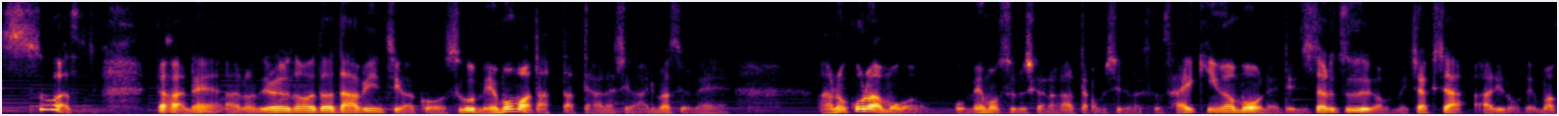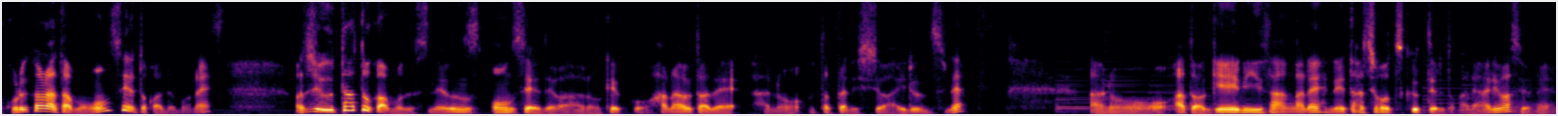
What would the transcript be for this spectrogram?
すぐ忘れちゃう。だからね、あの、レオナルド・ダ・ヴィンチがこう、すごいメモマだったって話がありますよね。あの頃はもうこうメモするしかなかったかもしれないですけど、最近はもうね、デジタルツールがめちゃくちゃあるので、まあこれから多分音声とかでもね、私歌とかもですね、音声ではあの結構鼻歌であの歌ったりしてはいるんですね。あの、あとは芸人さんがね、ネタ帳を作ってるとかね、ありますよね。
